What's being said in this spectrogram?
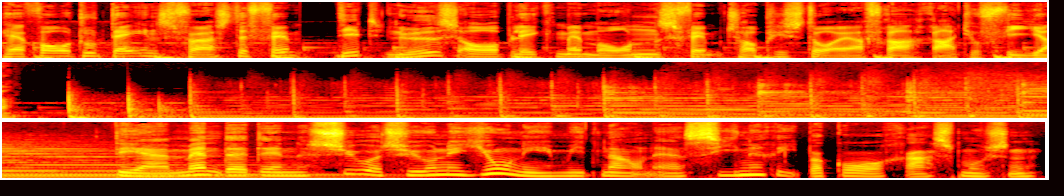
Her får du dagens første fem, dit nyhedsoverblik med morgens fem tophistorier fra Radio 4. Det er mandag den 27. juni. Mit navn er Signe Ribergaard Rasmussen.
